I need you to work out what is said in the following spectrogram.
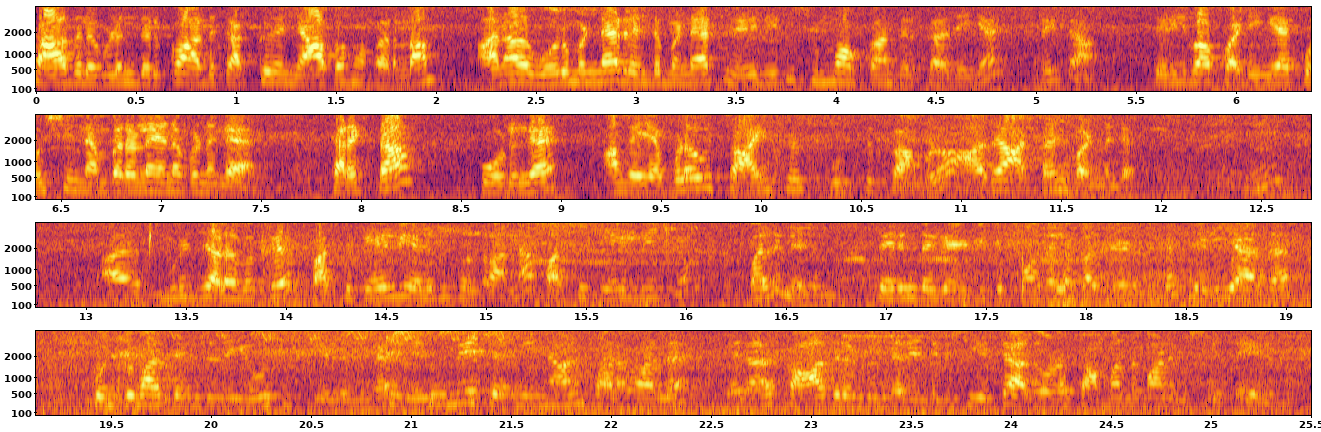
காதில் விழுந்திருக்கும் அது டக்குன்னு ஞாபகம் வரலாம். அதனால் ஒரு மணி நேரம் ரெண்டு மணி நேரத்தில் எழுதிட்டு சும்மா உட்காந்துருக்காதீங்க ரைட்டா தெளிவாக படிங்க கொஷின் நம்பரெல்லாம் என்ன பண்ணுங்க? கரெக்டாக போடுங்க. அங்கே எவ்வளவு சாய்ஸஸ் கொடுத்துருக்காங்களோ அதை அட்டன் பண்ணுங்க. அது முடிஞ்ச அளவுக்கு பத்து கேள்வி எழுத சொல்கிறாங்கன்னா பத்து கேள்விக்கும் பதில் எழுதுங்க. தெரிந்த கேள்விக்கு முதல்ல பதில் எழுதுங்க. தெரியாத கொஞ்சமாக தெரிஞ்சதை யோசிச்சு எழுதுங்க. எதுவுமே தெரியலனாலும் பரவாயில்ல. ஏதாவது காதில் விழுந்த ரெண்டு விஷயத்தை அதோட சம்மந்தமான விஷயத்தை எழுதுங்க.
